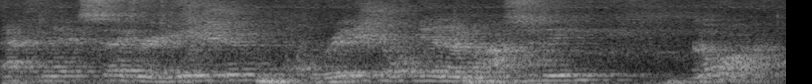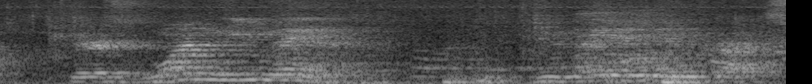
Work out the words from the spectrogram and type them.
Ethnic segregation, racial animosity, gone. There's one new man, united in Christ.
